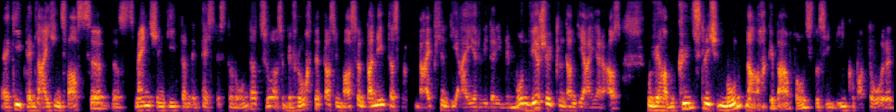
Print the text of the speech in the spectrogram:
äh, gibt den Laich ins Wasser, das Männchen gibt dann den Testosteron dazu, also befruchtet das im Wasser, und dann nimmt das Weibchen die Eier wieder in den Mund. Wir schütteln dann die Eier aus, und wir haben künstlichen Mund nachgebaut bei uns, das sind Inkubatoren,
